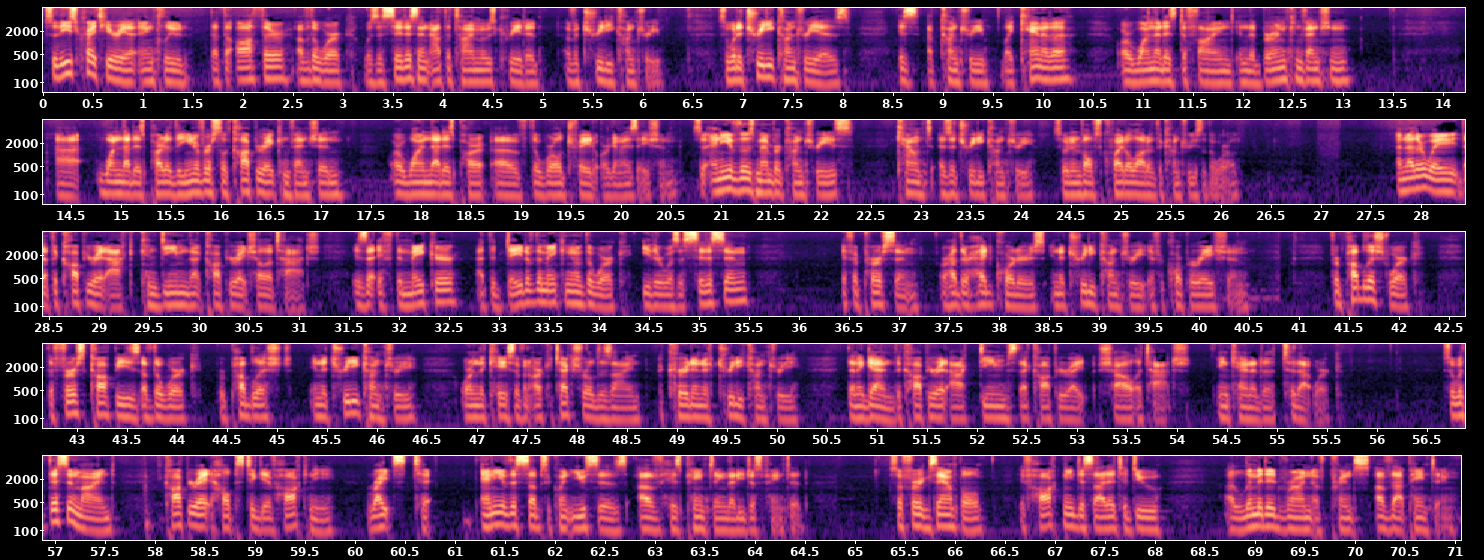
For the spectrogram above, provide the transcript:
So these criteria include that the author of the work was a citizen at the time it was created of a treaty country. So, what a treaty country is, is a country like Canada or one that is defined in the Berne Convention, uh, one that is part of the Universal Copyright Convention, or one that is part of the World Trade Organization. So, any of those member countries count as a treaty country, so it involves quite a lot of the countries of the world. Another way that the Copyright Act can deem that copyright shall attach is that if the maker, at the date of the making of the work, either was a citizen, if a person, or had their headquarters in a treaty country, if a corporation. For published work, the first copies of the work were published in a treaty country, or in the case of an architectural design, occurred in a treaty country, then again, the Copyright Act deems that copyright shall attach in Canada to that work. So, with this in mind, copyright helps to give Hockney rights to any of the subsequent uses of his painting that he just painted. So, for example, if Hockney decided to do a limited run of prints of that painting,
